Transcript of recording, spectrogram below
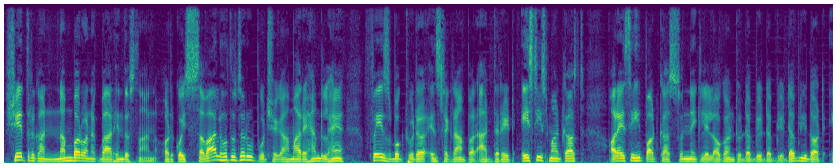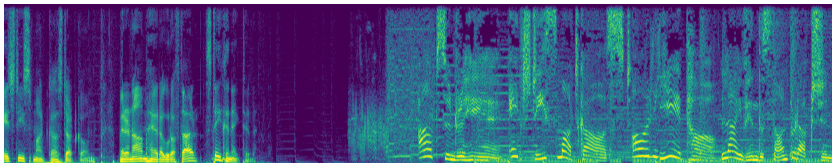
क्षेत्र का नंबर वन अखबार हिंदुस्तान। और कोई सवाल हो तो ज़रूर पूछेगा। हमारे हैंडल हैं फेसबुक ट्विटर इंस्टाग्राम पर at the rate H T और ऐसे ही पॉडकास्ट सुनने के लिए log on to W W W dot H T smart cast dot com मेरा नाम है रघु रफ्तार स्टे कनेक्टेड आप सुन रहे हैं एच टी और ये था लाइव हिंदुस्तान प्रोडक्शन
